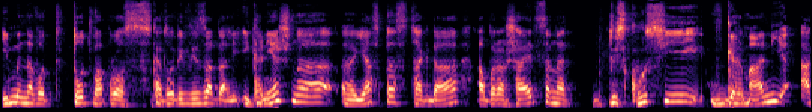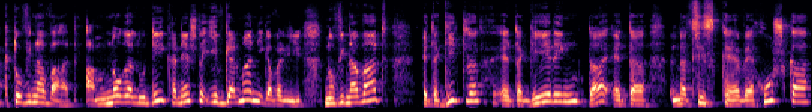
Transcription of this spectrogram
Именно вот тот вопрос, который вы задали. И, конечно, э, Яспас тогда обращается на дискуссии в Германии, а кто виноват. А много людей, конечно, и в Германии говорили, ну виноват это Гитлер, это Геринг, да, это нацистская верхушка,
